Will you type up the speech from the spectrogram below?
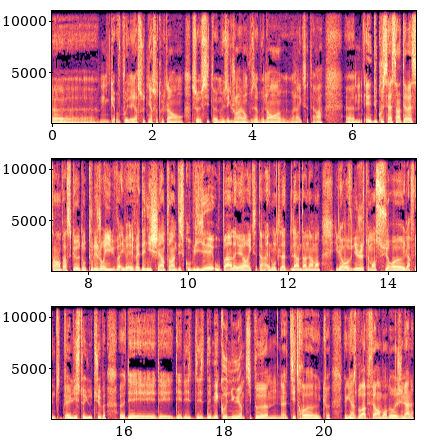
Vous pouvez d'ailleurs soutenir ce truc là ce site euh, Musique Journal en vous abonnant euh, voilà etc euh, et du coup c'est assez intéressant parce que donc tous les jours il va, il va il va dénicher un peu un disque oublié ou pas d'ailleurs etc et donc là, dernièrement il est revenu justement sur il a refait une petite playlist YouTube des, des, des, des, des, méconnus un petit peu titres que, que Gainsbourg a pu faire en bande originale.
